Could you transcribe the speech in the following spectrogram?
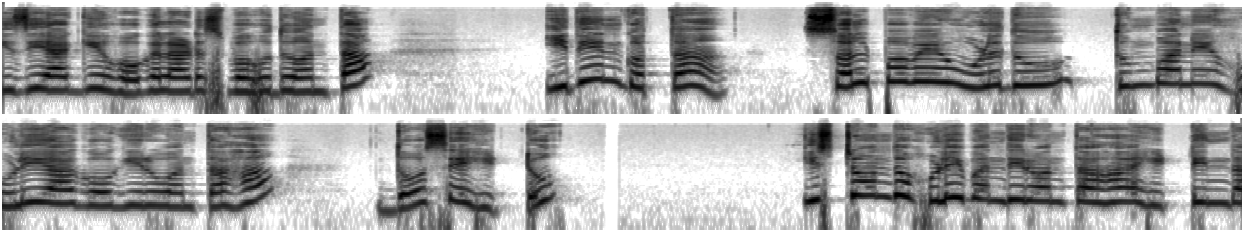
ಈಸಿಯಾಗಿ ಹೋಗಲಾಡಿಸಬಹುದು ಅಂತ? ಇದೇನು ಗೊತ್ತಾ? ಸ್ವಲ್ಪವೇ ಉಳಿದು ತುಂಬಾ ಹುಳಿಯಾಗೋಗಿರುವಂತಹ ದೋಸೆ ಹಿಟ್ಟು. ಇಷ್ಟೊಂದು ಹುಳಿ ಬಂದಿರುವಂತಹ ಹಿಟ್ಟಿಂದ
